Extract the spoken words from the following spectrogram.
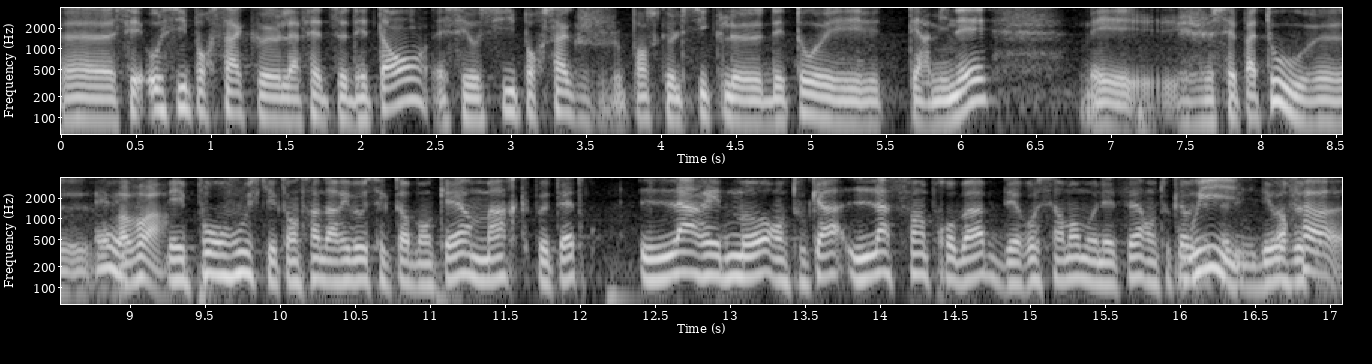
Euh, c'est aussi pour ça que la Fed se détend, et c'est aussi pour ça que je pense que le cycle des taux est terminé. Mais je ne sais pas tout. Eh on va voir. Mais pour vous, ce qui est en train d'arriver au secteur bancaire marque peut-être l'arrêt de mort, en tout cas la fin probable des resserrements monétaires, en tout cas aux oui, États-Unis. Des enfin,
